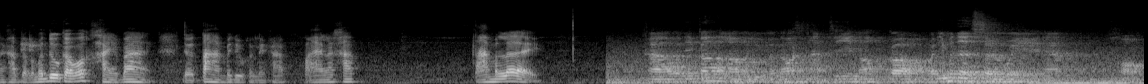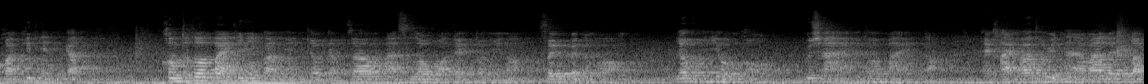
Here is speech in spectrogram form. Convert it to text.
นะครับเดี๋ยวเรามาดูกันว่าใครบ้าง เดี๋ยวตามไปดูกันเลยครับ ไปแล้วครับ ตามมาเลยครับวันนี้ก็เรามาอยู่กันนอกสถานที่เนาะก็วันนี้มาเดินเซอร์เวย์ ขอความคิดเห็นกับคนทั่วไปที่มีความเห็นเกี่ยวกับเจ้า a r s e n a l Wanted ตัวนี้เนาะซึ่งเป็นน้ำหอมยอดนิยมของผู้ชายทั่วไปเนาะใครๆก็ทวิตหาว่าเลยสำหรับ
